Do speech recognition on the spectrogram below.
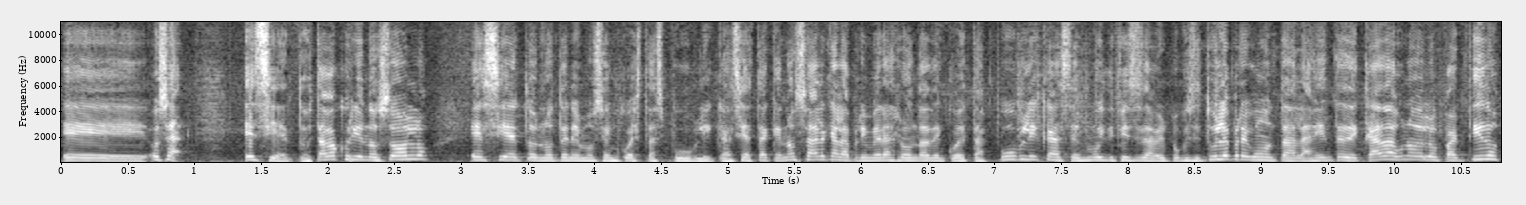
eh, o sea, es cierto, estaba corriendo solo, es cierto, no tenemos encuestas públicas. Y hasta que no salga la primera ronda de encuestas públicas es muy difícil saber, porque si tú le preguntas a la gente de cada uno de los partidos,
